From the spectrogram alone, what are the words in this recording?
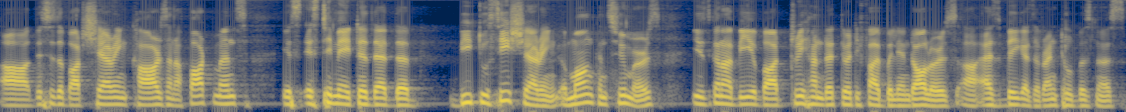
Uh, this is about sharing cars and apartments. It's estimated that the B2C sharing among consumers is going to be about $335 billion, uh, as big as a rental business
